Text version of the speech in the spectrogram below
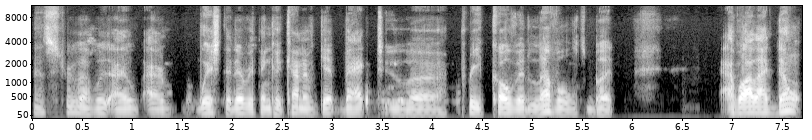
that's true. I, w- I, I wish that everything could kind of get back to uh, pre COVID levels, but while I don't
